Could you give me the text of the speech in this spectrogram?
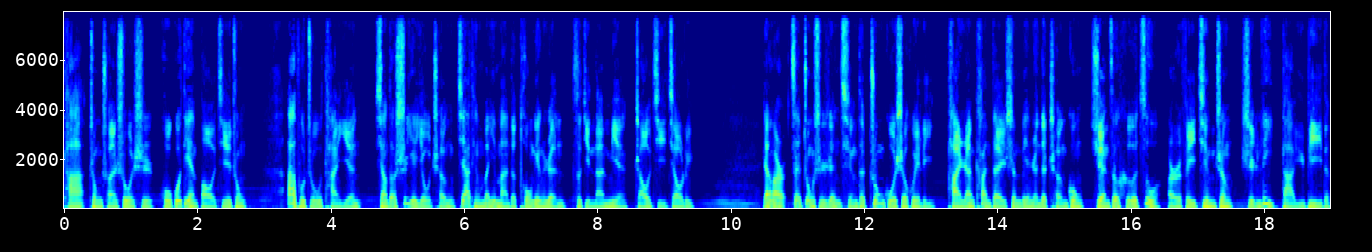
他中传硕士，火锅店保洁中 ”，UP 主坦言，想到事业有成、家庭美满的同龄人，自己难免着急焦虑。然而，在重视人情的中国社会里，坦然看待身边人的成功，选择合作而非竞争，是利大于弊的。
